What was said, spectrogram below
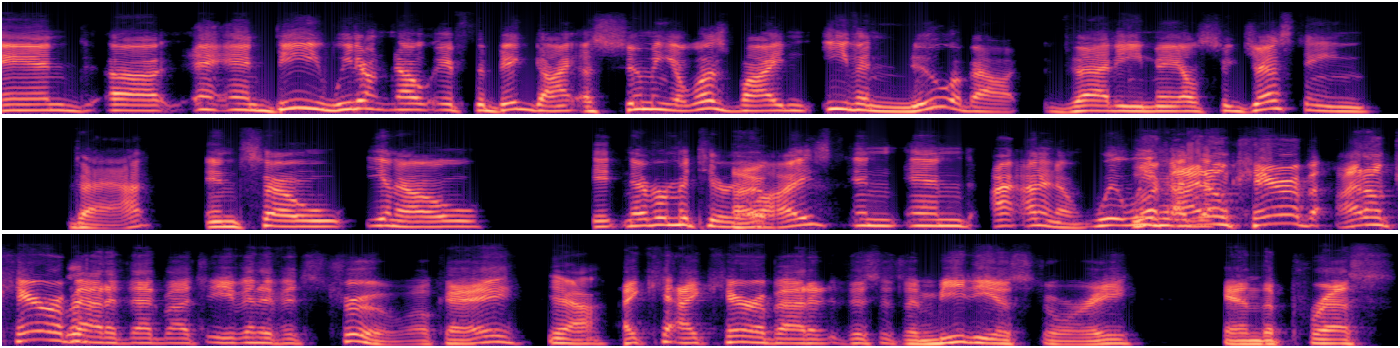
and uh, and B, we don't know if the big guy, assuming it was Biden, even knew about that email suggesting that, and so you know, it never materialized. and and I, I don't know. We, we look, I that- don't care about. I don't care about it that much, even if it's true. Okay. Yeah, I, ca- I care about it. This is a media story and the press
